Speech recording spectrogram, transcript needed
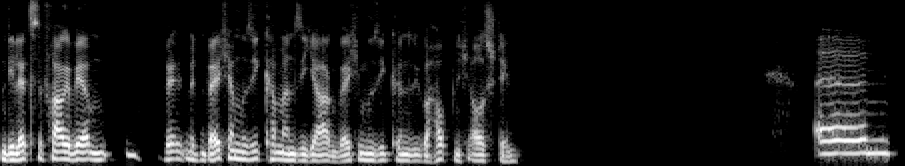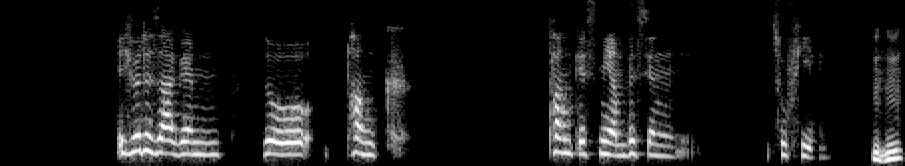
Und die letzte Frage wäre, mit welcher Musik kann man Sie jagen? Welche Musik können Sie überhaupt nicht ausstehen? Ähm, ich würde sagen, so Punk. Punk ist mir ein bisschen zu viel. Mhm.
